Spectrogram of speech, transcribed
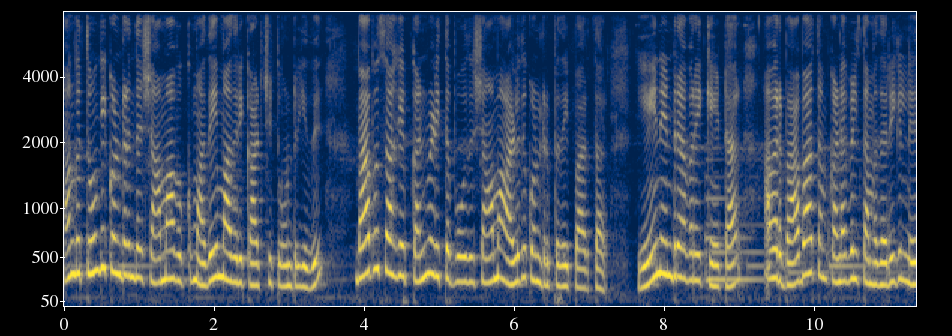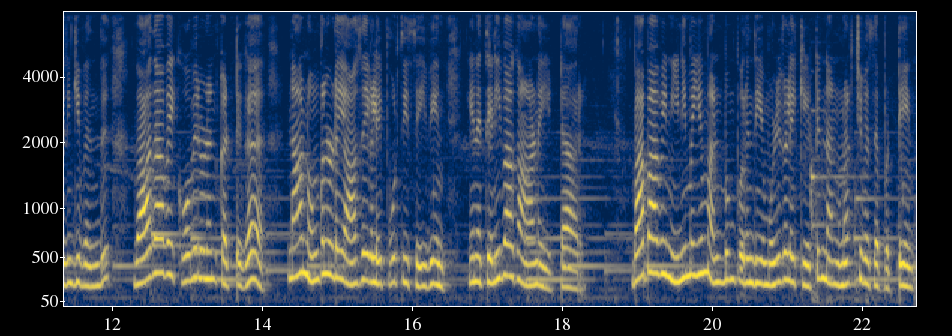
அங்கு தூங்கிக் கொண்டிருந்த ஷாமாவுக்கும் அதே மாதிரி காட்சி தோன்றியது. பாபு சாஹேப் கண் விழித்த போது ஷாமா அழுது கொண்டிருப்பதை பார்த்தார். ஏன் என்று அவரை கேட்டார். அவர் பாபா தம் கனவில் தமது அருகில் நெருங்கி வந்து வாதாவை கோவிலுடன் கட்டுக. நான் உங்களுடைய ஆசைகளை பூர்த்தி செய்வேன் என தெளிவாக ஆணையிட்டார். பாபாவின் இனிமையும் அன்பும் பொருந்திய மொழிகளை கேட்டு நான் உணர்ச்சி வசப்பட்டேன்.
